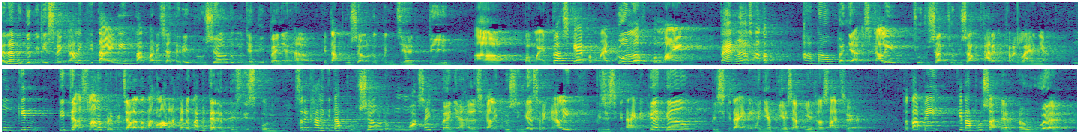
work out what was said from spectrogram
Dalam hidup ini sering kali kita ini tanpa disadari berusaha untuk menjadi banyak hal. Kita berusaha untuk menjadi uh, pemain basket, pemain golf, pemain tenis atau atau banyak sekali jurusan-jurusan karir-karir lainnya. Mungkin tidak selalu berbicara tentang olahraga, tetapi dalam bisnis pun sering kali kita berusaha untuk menguasai banyak hal sekaligus sehingga sering kali bisnis kita ini gagal, bisnis kita ini hanya biasa-biasa saja. Tetapi kita perlu sadar bahwa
